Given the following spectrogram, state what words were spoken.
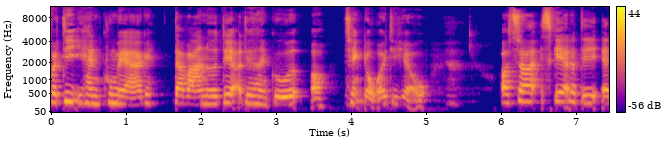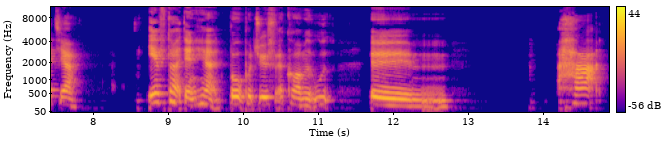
fordi han kunne mærke, der var noget der, og det havde han gået og tænkt over i de her år. Og så sker der det, at jeg, efter at den her bog på Djøf er kommet ud, øh, har,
